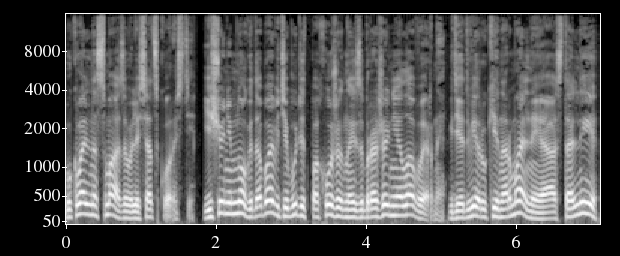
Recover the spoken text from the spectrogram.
буквально смазывались от скорости. Еще немного добавить и будет похоже на изображение Лаверны, где две руки нормальные, а остальные,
